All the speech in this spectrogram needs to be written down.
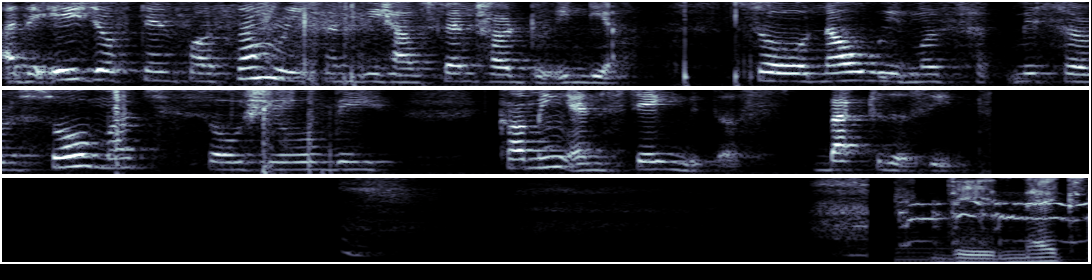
At the age of 10, for some reason, we have sent her to India. So now we must miss her so much. So she will be coming and staying with us. Back to the scene. The next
